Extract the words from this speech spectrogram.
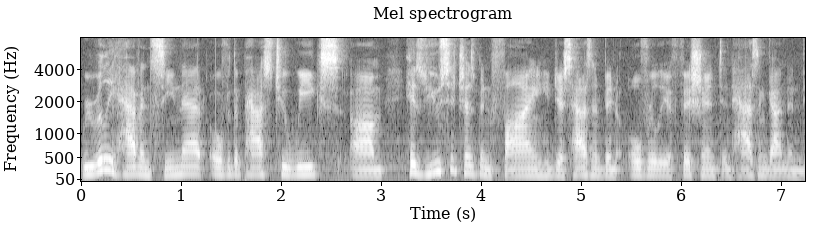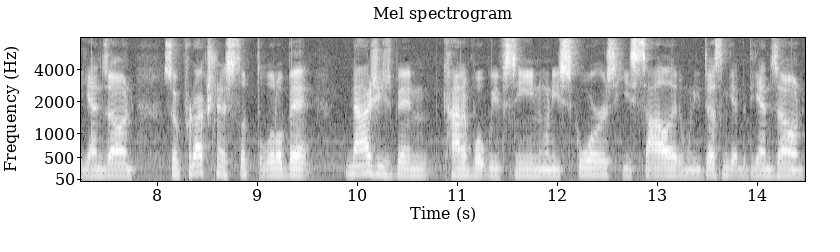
We really haven't seen that over the past two weeks. Um, his usage has been fine. He just hasn't been overly efficient and hasn't gotten into the end zone. So production has slipped a little bit. Najee's been kind of what we've seen. When he scores, he's solid. When he doesn't get into the end zone,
